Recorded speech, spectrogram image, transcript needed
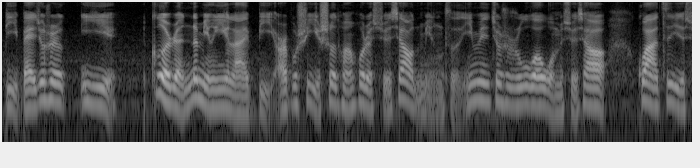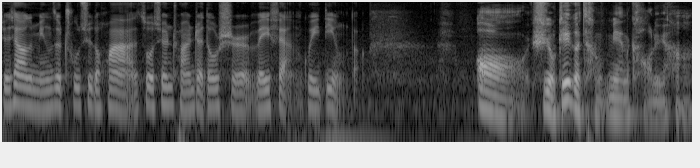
比呗，就是以个人的名义来比，而不是以社团或者学校的名字。因为就是如果我们学校挂自己学校的名字出去的话，做宣传这都是违反规定的。哦，是有这个层面的考虑哈。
